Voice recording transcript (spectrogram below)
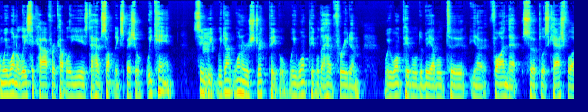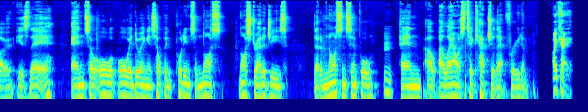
and we want to lease a car for a couple of years to have something special, we can See, mm. we, we don't want to restrict people. We want people to have freedom. We want people to be able to, you know, find that surplus cash flow is there. And so all, all we're doing is helping put in some nice nice strategies that are nice and simple mm. and allow us to capture that freedom. Okay,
